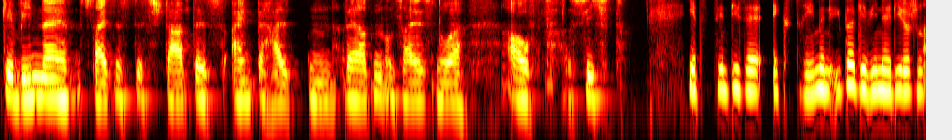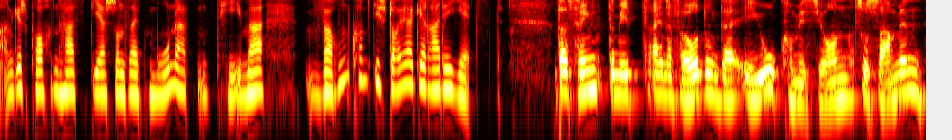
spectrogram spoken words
Gewinne seitens des Staates einbehalten werden und sei es nur auf Sicht. Jetzt sind diese extremen Übergewinne, die du schon angesprochen hast, ja schon seit Monaten Thema. Warum kommt die Steuer gerade jetzt? Das hängt mit einer Verordnung der EU-Kommission zusammen,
